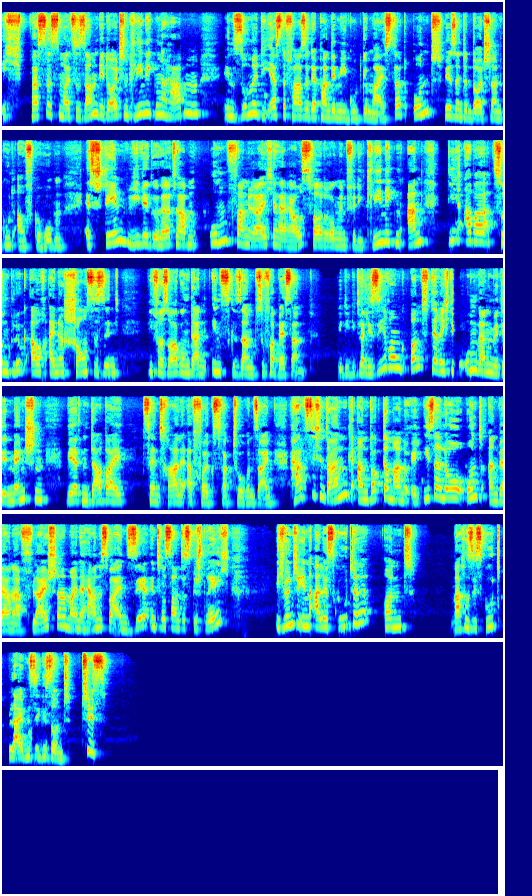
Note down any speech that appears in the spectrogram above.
Ich fasse es mal zusammen. Die deutschen Kliniken haben in Summe die erste Phase der Pandemie gut gemeistert und wir sind in Deutschland gut aufgehoben. Es stehen, wie wir gehört haben, umfangreiche Herausforderungen für die Kliniken an, die aber zum Glück auch eine Chance sind, die Versorgung dann insgesamt zu verbessern. Die Digitalisierung und der richtige Umgang mit den Menschen werden dabei zentrale Erfolgsfaktoren sein. Herzlichen Dank an Dr. Manuel Isalo und an Werner Fleischer. Meine Herren, es war ein sehr interessantes Gespräch. Ich wünsche Ihnen alles Gute und machen Sie es gut, bleiben Sie gesund. Tschüss.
